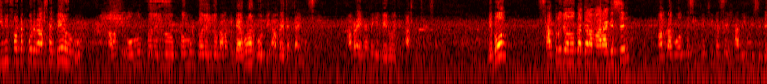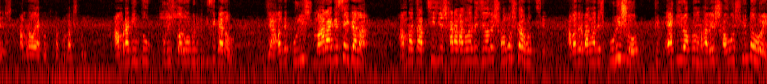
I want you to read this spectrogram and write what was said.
ইউনিফর্মটা পরে রাস্তায় বের হব, আমাকে অমুক দলের লোক, তমুক দলের লোক আমাকে ব্যবহার করবে, আমরা এটা চাই না, স্যার। আমরা এখান থেকে বের হয়ে আসতে চাই এবং ছাত্র জনতা যারা মারা গেছেন আমরা বলতেছি যে ঠিক আছে স্বাধীন হয়েছে দেশ আমরাও একত্রতা প্রকাশ করি। আমরা কিন্তু পুলিশ কর্মবিরতি দিচ্ছি কেন? যে আমাদের পুলিশ মারা গেছে এটা না। আমরা চাচ্ছি যে সারা বাংলাদেশ যেভাবে সংস্কার হচ্ছে আমাদের বাংলাদেশ পুলিশও ঠিক একই রকম ভাবে সংস্কৃত হয়ে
